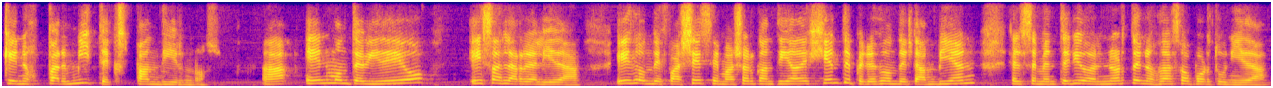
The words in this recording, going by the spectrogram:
que nos permite expandirnos. ¿Ah? en Montevideo esa es la realidad. Es donde fallece mayor cantidad de gente, pero es donde también el cementerio del norte nos da esa oportunidad.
